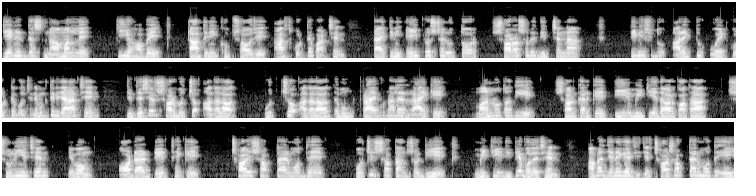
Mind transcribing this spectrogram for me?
যে নির্দেশ না মানলে কি হবে তা তিনি খুব সহজেই আজ করতে পারছেন। তাই তিনি এই প্রশ্নের উত্তর সরাসরি দিচ্ছেন না। তিনি শুধু আরেকটু ওয়েট করতে বলছেন এবং তিনি জানাচ্ছেন যে দেশের সর্বোচ্চ আদালত, উচ্চ আদালত এবং ট্রাইব্যুনালের রায়কে মান্যতা দিয়ে সরকারকে ডিএ মিটিয়ে দেওয়ার কথা শুনিয়েছেন এবং অর্ডার ডেট থেকে ছয় সপ্তাহের মধ্যে পঁচিশ শতাংশ ডিএ মিটিয়ে দিতে বলেছেন। আমরা জেনে গেছি যে ছয় সপ্তাহের মধ্যে এই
